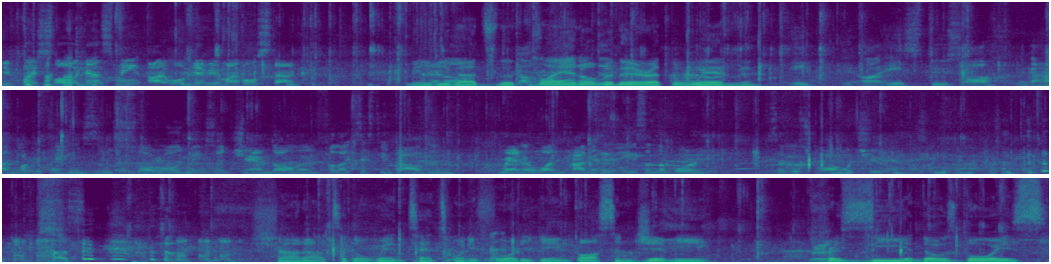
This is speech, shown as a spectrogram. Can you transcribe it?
You play slow against me, I will give you my whole stack. Maybe And, um, that's the really plan over there at the Wynn. Eight, uh, ace deuce off. Like I had pocket kings. Was slow rolling me, so I jammed all in for like 16,000. Ran it one time and hit ace on the board. He's like, what's wrong with you? Like, Shout out to the Wynn 10 20 40 game. Boston Jimmy, Chris Z, and those boys.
